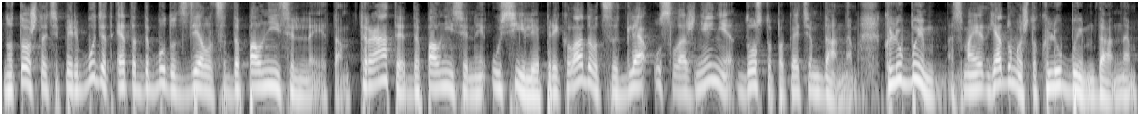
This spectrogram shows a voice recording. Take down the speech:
Но то, что теперь будет, это будут сделаться дополнительные, там, траты, дополнительные усилия прикладываться для усложнения доступа к этим данным. К любым, я думаю, что к любым данным.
